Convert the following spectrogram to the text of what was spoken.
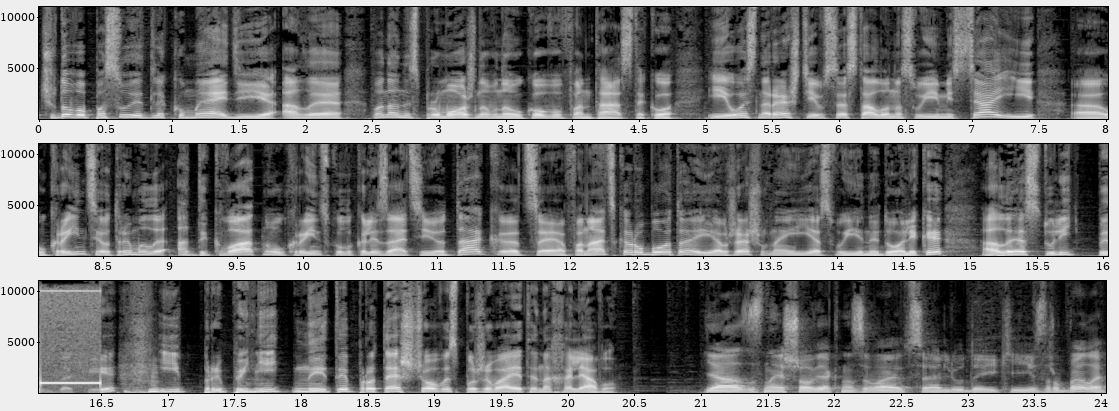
чудово пасує для комедії, але вона не спроможна в наукову фантастику. І ось нарешті все стало на свої місця, і українці отримали адекватну українську локалізацію. Так, це фанатська робота, і а вже ж в неї є свої недоліки, але стуліть пиздаки і припиніть нити про те, що ви споживаєте на халяву. Я знайшов, як називаються люди, які її зробили.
